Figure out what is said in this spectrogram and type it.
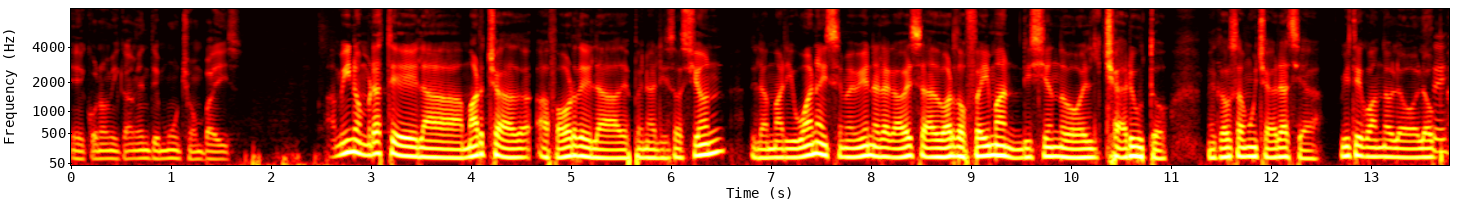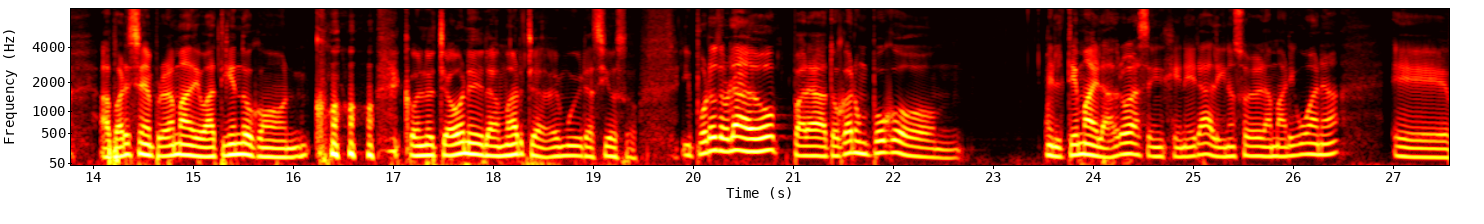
económicamente mucho a un país. A mí nombraste la marcha a favor de la despenalización de la marihuana y se me viene a la cabeza Eduardo Feynman diciendo el charuto. Me causa mucha gracia ¿Viste? Cuando lo, lo- Sí. aparece en el programa debatiendo con, con, con los chabones de la marcha, es muy gracioso. Y por otro lado, para tocar un poco el tema de las drogas en general y no solo de la marihuana, eh,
